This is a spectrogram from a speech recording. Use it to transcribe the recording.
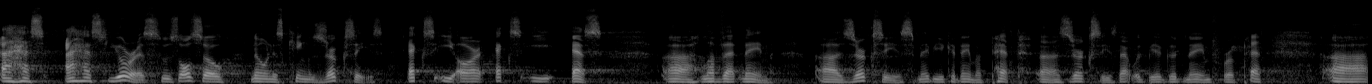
Ahas, Ahasuerus, who's also known as King Xerxes, X E R X E S. Uh, love that name. Uh, Xerxes, maybe you could name a pet uh, Xerxes. That would be a good name for a pet. Uh,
